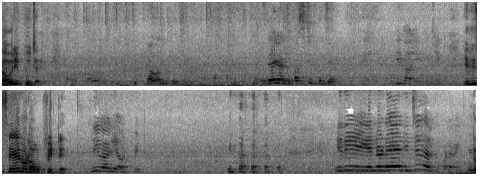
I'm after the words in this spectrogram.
கௌரி பூஜை. கௌரி பூஜை. சேகன் ஃபர்ஸ்ட் பூஜை. தீபாவளி பூஜை. இது சேனோட அவுட்ஃபிட்டு தீபாவளி அவுட்ஃபிட் இது என்னோட நிச்சயதார்த்த புடவை. இந்த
